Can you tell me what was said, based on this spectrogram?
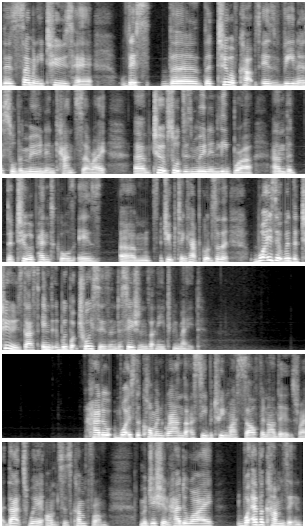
there's so many twos here. This the the two of cups is venus or the moon in cancer right? Um two of swords is moon in libra and the the two of pentacles is um Jupiter and Capricorn. So that what is it with the twos? That's in we've got choices and decisions that need to be made. How do what is the common ground that I see between myself and others, right? That's where answers come from. Magician, how do I whatever comes in,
